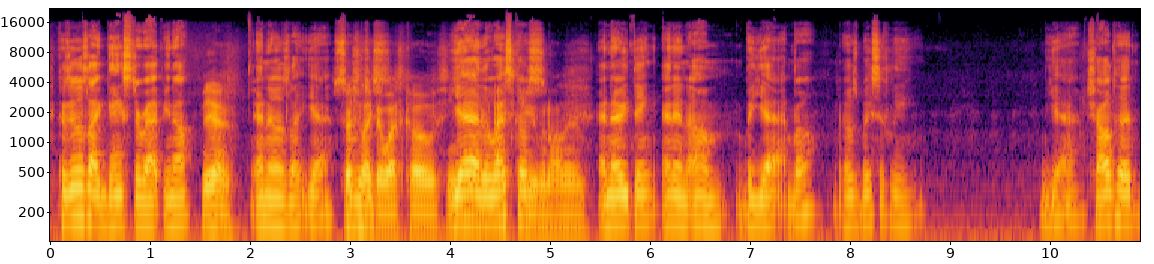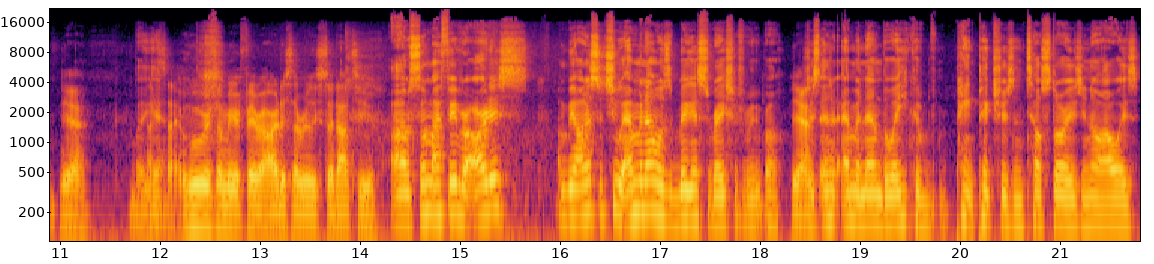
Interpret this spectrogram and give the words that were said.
because it was like gangster rap, you know. Yeah. And it was like, yeah, Especially we like the West Coast. you Yeah, know, the like West Ice Coast. and all them. and everything. And then um, but yeah, bro, it was basically, yeah, childhood. Yeah. But That's yeah, like- who were some of your favorite artists that really stood out to you? um, some of my favorite artists. I'm gonna be honest with you, Eminem was a big inspiration for me, bro. Yeah. Just Eminem, the way he could paint pictures and tell stories. You know, I always,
